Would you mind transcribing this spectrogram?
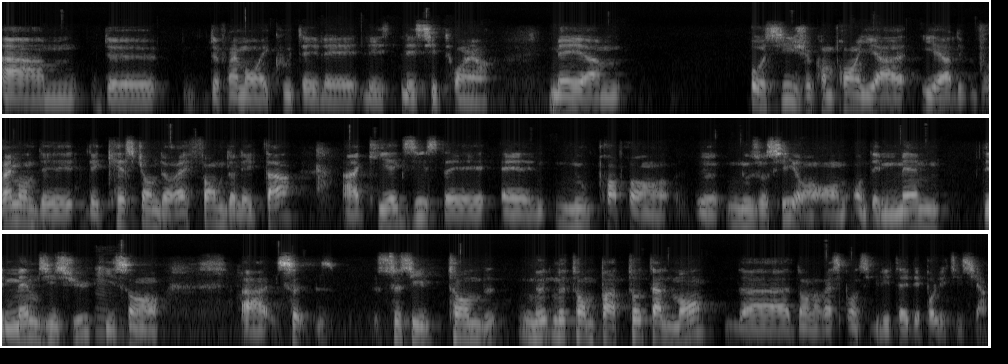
de, vraiment écouter les, citoyens. Mais aussi, je comprends, il y a, vraiment des, questions de réforme de l'État euh, qui existent et, nous, propres, euh, nous aussi, on, des, mêmes, des mêmes issues qui mm. sont. Euh, ceci tombe, ne, tombe pas totalement dans la responsabilité des politiciens.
